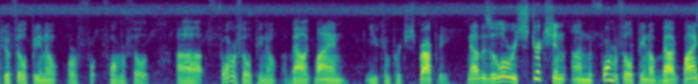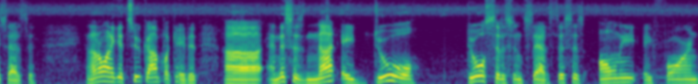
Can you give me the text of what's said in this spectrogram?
to a Filipino or former Filipino uh, former Filipino, a balikbayan, you can purchase property. Now there's a little restriction on the former Filipino balikbayan status, and I don't want to get too complicated. Uh, and this is not a dual dual citizen status. This is only a foreign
